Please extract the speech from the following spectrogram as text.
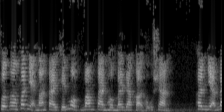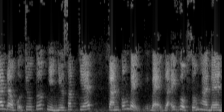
phượng ương phát nhẹ ngón tay khiến một vong tàn hồn bay ra khỏi hũ sành hình dạng ban đầu của chu tước nhìn như sắp chết, cánh cũng bị bẻ gãy gục xuống hai bên.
